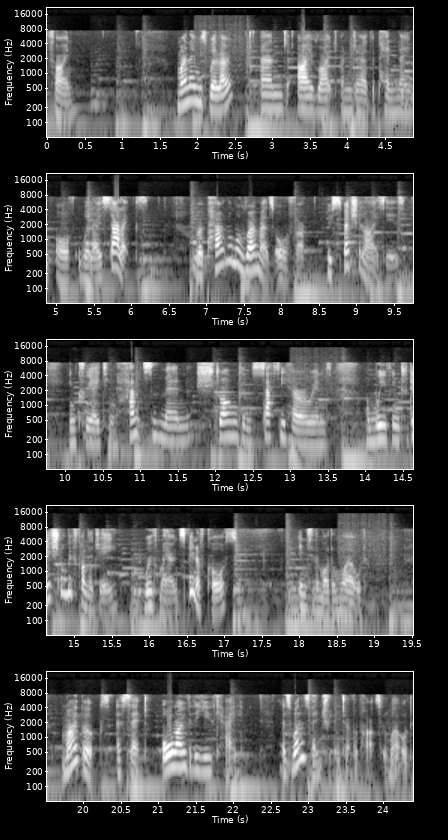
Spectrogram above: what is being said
Fine. My name is Willow, and I write under the pen name of Willow Salix. I'm a paranormal romance author who specialises in creating handsome men, strong and sassy heroines, and weaving traditional mythology, with my own spin of course, into the modern world. My books are set all over the UK, as well as venturing into other parts of the world,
